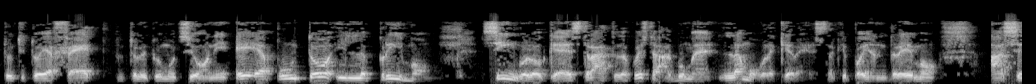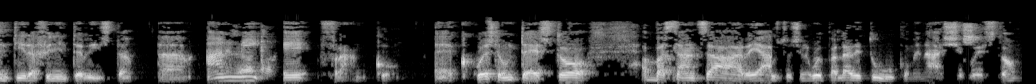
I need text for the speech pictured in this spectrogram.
tutti i tuoi affetti, tutte le tue emozioni. E appunto il primo singolo che è estratto da quest'album è L'amore che resta, che poi andremo a sentire a fine intervista. Eh, Anni Esatto. e Franco. Ecco, questo è un testo abbastanza reale. Ce ne vuoi parlare tu come nasce questo?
